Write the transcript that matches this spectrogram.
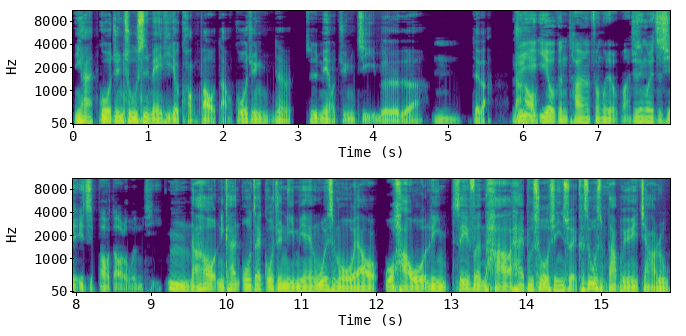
你看，国军出事，媒体就狂报道，国军的就是没有军纪，不不不，嗯，对吧？我觉然后得也有跟台湾的氛围有关，就是因为这些一直报道的问题。嗯，然后你看我在国军里面，为什么我要我好我领这一份好还不错的薪水，可是为什么大家不愿意加入？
